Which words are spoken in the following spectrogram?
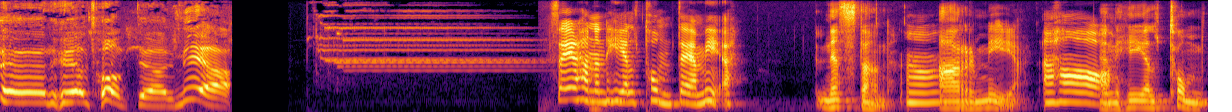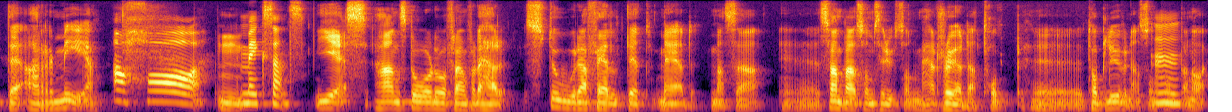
En hel tomtearmé! Säger han en hel tomte är med? Nästan. Armé. Aha, En hel tomtearmé. aha. Mm. Makes sense. Yes, han står då framför det här stora fältet med massa eh, svampar som ser ut som de här röda topp, eh, toppluvorna som tomtarna har.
